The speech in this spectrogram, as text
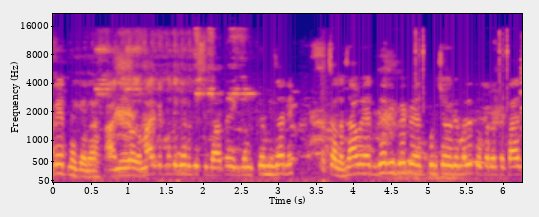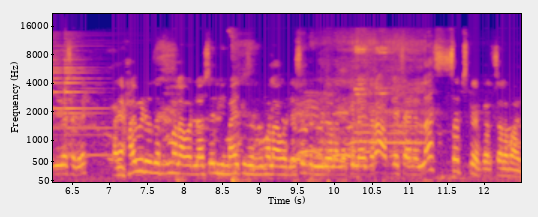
प्रयत्न केला. आणि बघा मार्केटमध्ये गर्दी सुद्धा आता एकदम कमी झाली. चला जाऊयात. घरी भेटूयात पुढच्या व्हिडिओमध्ये तोपर्यंत काळजी घ्या सगळे. आणि हा व्हिडिओ जर तुम्हाला आवडला असेल ही माहिती जर तुम्हाला आवडली असेल तर व्हिडिओला नक्की लाईक करा. आपल्या चॅनलला सबस्क्राईब करा. चला बाय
